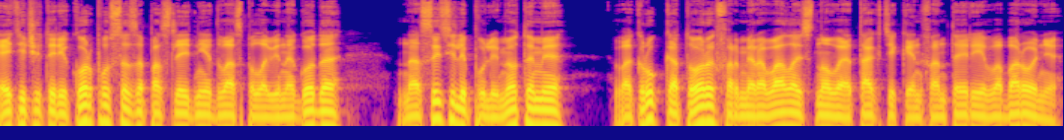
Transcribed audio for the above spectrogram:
Эти четыре корпуса за последние два с половиной года насытили пулеметами, вокруг которых формировалась новая тактика инфантерии в обороне.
